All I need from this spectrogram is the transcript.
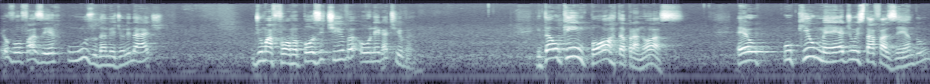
eu vou fazer o uso da mediunidade de uma forma positiva ou negativa. Então, o que importa para nós é o, o que o médium está fazendo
